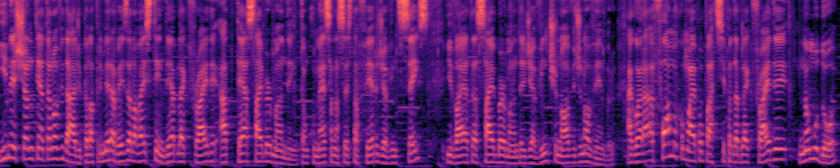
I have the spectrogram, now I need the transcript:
E neste ano tem até novidade. Pela primeira vez ela vai estender a Black Friday até a Cyber Monday. Então começa na sexta-feira, dia 26, e vai até Cyber Monday, dia 29 de novembro. Agora, a forma como a Apple participa da Black Friday não mudou.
